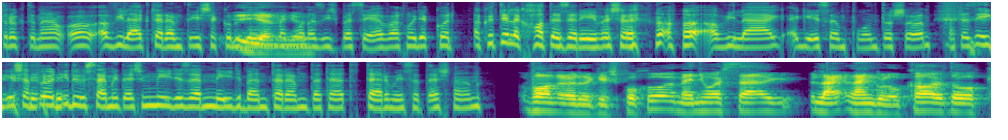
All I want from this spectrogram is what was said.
rögtön a, a világ teremtésekor ugye igen, megvan az is beszélve, hogy akkor, akkor tényleg 6000 éves a, a, világ egészen pontosan. Hát az ég és a föld időszámításunk 4004-ben teremtetett természetesen. Van ördög és pokol, mennyország, lángoló kardok,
